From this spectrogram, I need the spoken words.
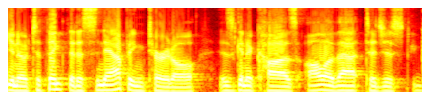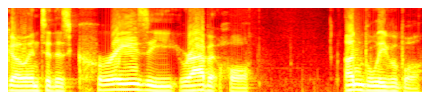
you know, to think that a snapping turtle is going to cause all of that to just go into this crazy rabbit hole, unbelievable.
